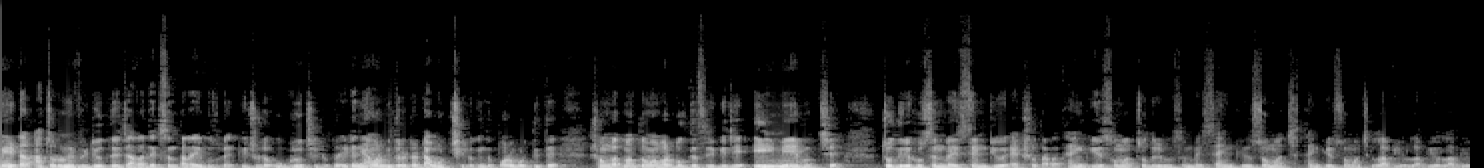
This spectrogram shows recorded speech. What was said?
মেয়েটার আচরণের ভিডিওতে যারা দেখছেন, তারাই বুঝবেন কিছুটা উগ্র ছিল। তো এটা নিয়ে আমার ভিতরে একটা ডাউট ছিল। কিন্তু পরবর্তীতে সংবাদ মাধ্যম আবার বলতেছে কি যে, এই মেয়ে হচ্ছে চৌধুরী হোসেন ভাই সেন্ট ইউ একশো তারা। Thank you so much Chowdhury Hossain ভাই। Thank you so much thank you so much love you love you love you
